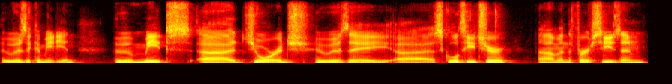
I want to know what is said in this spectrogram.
who is a comedian who meets uh, George, who is a uh, school teacher um, in the first season.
